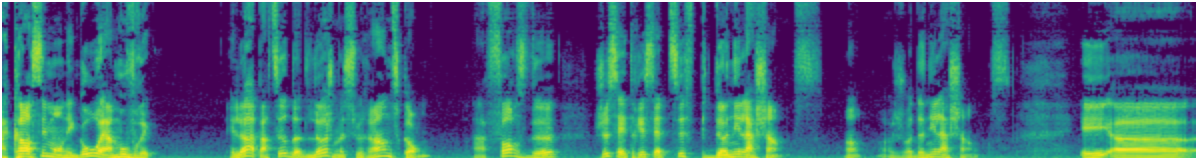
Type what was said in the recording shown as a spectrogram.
à casser mon ego et à m'ouvrir. Et là, à partir de là, je me suis rendu compte, à force de juste être réceptif puis donner la chance. Hein, je vais donner la chance. Et, euh,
